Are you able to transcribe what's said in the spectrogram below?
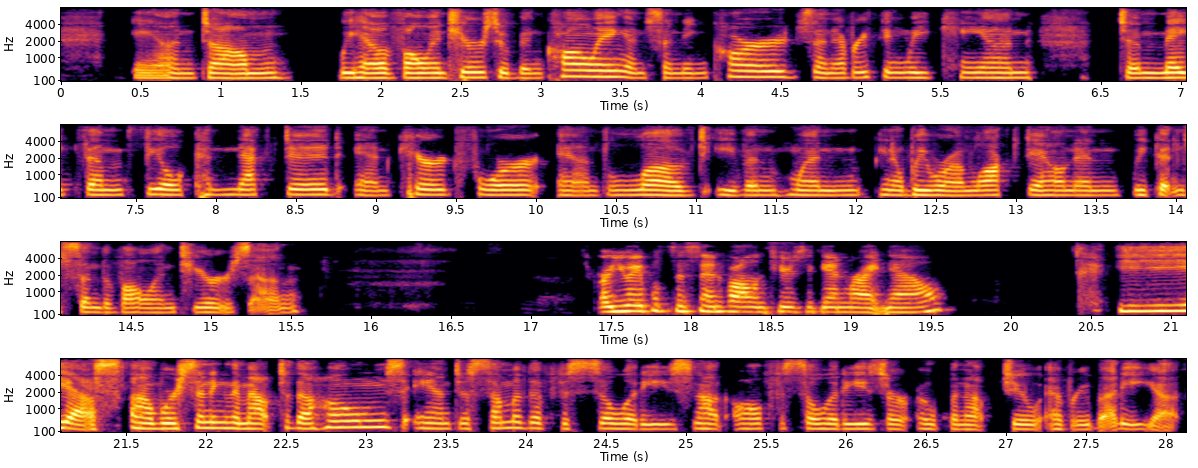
And um, we have volunteers who've been calling and sending cards and everything we can to make them feel connected and cared for and loved even when you know we were on lockdown and we couldn't send the volunteers in. Are you able to send volunteers again right now? Yes uh, we're sending them out to the homes and to some of the facilities. Not all facilities are open up to everybody yet.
